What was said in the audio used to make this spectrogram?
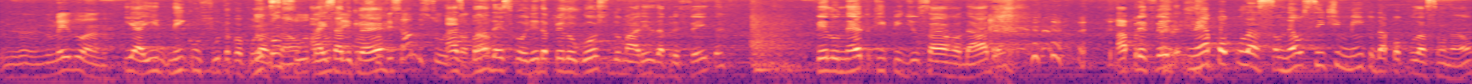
no meio do ano. E aí nem consulta a Não população. consulta, aí não sabe o tem que é? consulta. Isso é um absurdo. As total. bandas é escolhida pelo gosto do marido da prefeita, pelo neto que pediu saia rodada. A prefeita, nem a população, nem o sentimento da população, não.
